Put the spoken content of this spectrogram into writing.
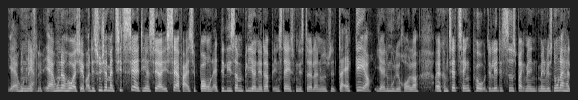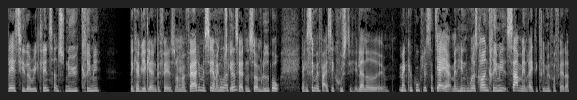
Ja, hun, er, ja, hun er HR-chef, og det synes jeg, man tit ser i de her serier, især faktisk i Borgen, at det ligesom bliver netop en statsminister eller en udenrigsminister, der agerer i alle mulige roller. Og jeg kom til at tænke på, det er lidt et sidespring, men, men hvis nogen af jer har læst Hillary Clintons nye krimi, den kan jeg virkelig anbefale. Så når Ja. man er færdig med at se, Hvad man kan måske den? tage den som lydbog. Jeg kan simpelthen faktisk ikke huske det. Et eller andet... Øh, Man kan google sig til Ja, ja, men hende, hun har skrevet en krimi sammen med en rigtig krimiforfatter.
